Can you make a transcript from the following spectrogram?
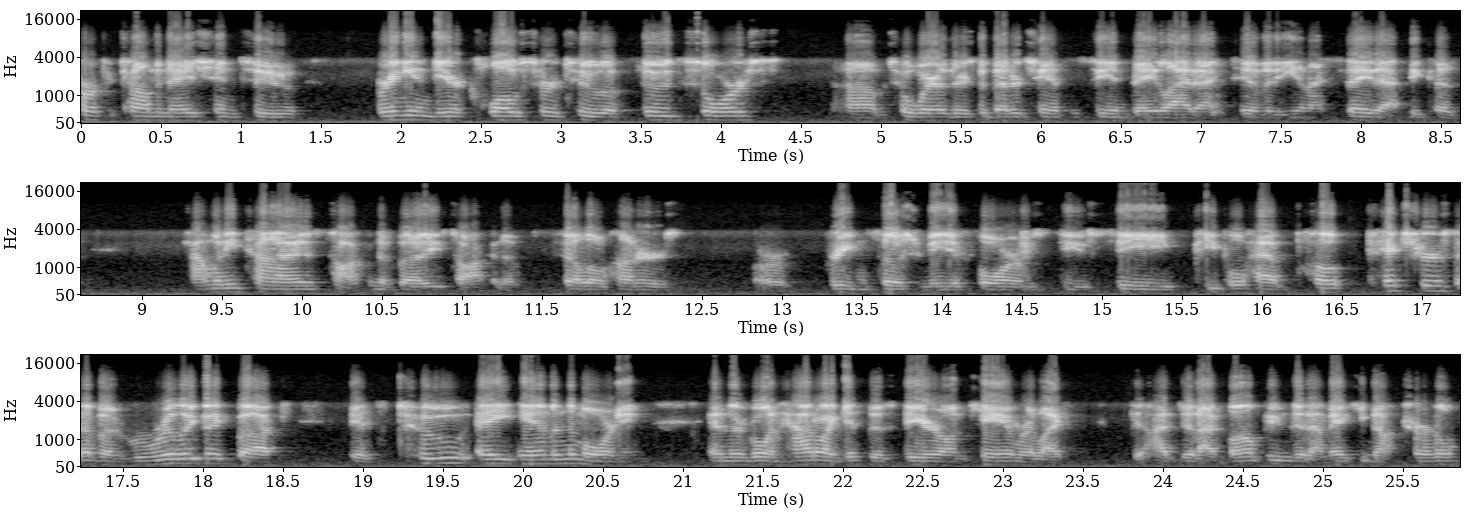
perfect combination to bring in deer closer to a food source um, to where there's a better chance of seeing daylight activity. And I say that because how many times talking to buddies, talking to fellow hunters, or reading social media forums, do you see people have po- pictures of a really big buck? It's 2 a.m. in the morning, and they're going, How do I get this deer on camera? Like, did I, did I bump him? Did I make him nocturnal?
